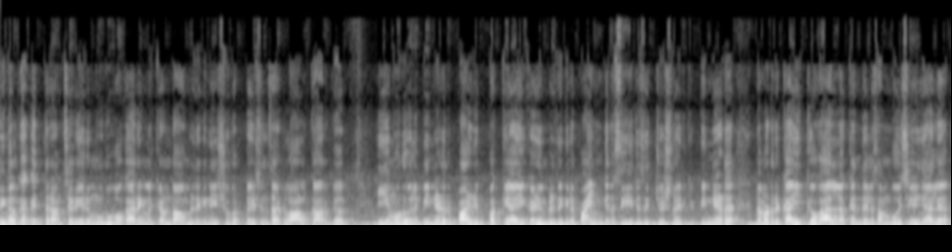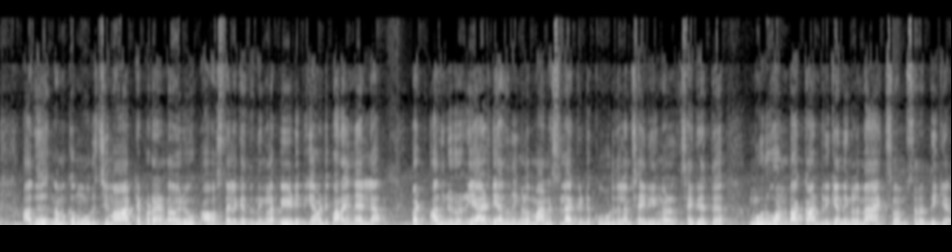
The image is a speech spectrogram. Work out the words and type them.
നിങ്ങൾക്കൊക്കെ ഇത്തരം ചെറിയൊരു മുറിവോ കാര്യങ്ങളൊക്കെ ഉണ്ടാകുമ്പോഴത്തേക്കിന് ഈ ഷുഗർ പേഷ്യൻസ് ആയിട്ടുള്ള ആൾക്കാർക്ക് ഈ മുറിവിൽ പിന്നീട് ഒരു പഴുപ്പൊക്കെ ആയി കഴിയുമ്പോഴത്തേക്കിന് ഭയങ്കര സീരിയസ് സിറ്റുവേഷൻ ആയിരിക്കും. പിന്നീട് നമ്മുടെ ഒരു കൈക്കോ കാലിനൊക്കെ എന്തെങ്കിലും സംഭവിച്ചു കഴിഞ്ഞാൽ അത് നമുക്ക് മുറിച്ച് മാറ്റപ്പെടേണ്ട ഒരു അവസ്ഥയിലേക്ക് എത്തും. നിങ്ങളെ പേടിപ്പിക്കാൻ വേണ്ടി പറയുന്നതല്ല ബട്ട് അതിനൊരു റിയാലിറ്റി അത് നിങ്ങൾ മനസ്സിലാക്കിയിട്ട് കൂടുതലും ശരീരങ്ങൾ ശരീരത്ത് മുറിവ് ഉണ്ടാക്കാണ്ടിരിക്കാൻ നിങ്ങൾ മാക്സിമം ശ്രദ്ധിക്കുക.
